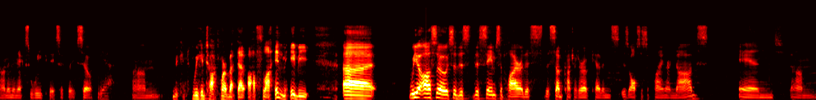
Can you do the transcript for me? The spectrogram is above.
um, in the next week, basically. So yeah, um, we can we can talk more about that offline, maybe. Uh, we also so this the same supplier, this the subcontractor of Kevin's, is also supplying our knobs. And um,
